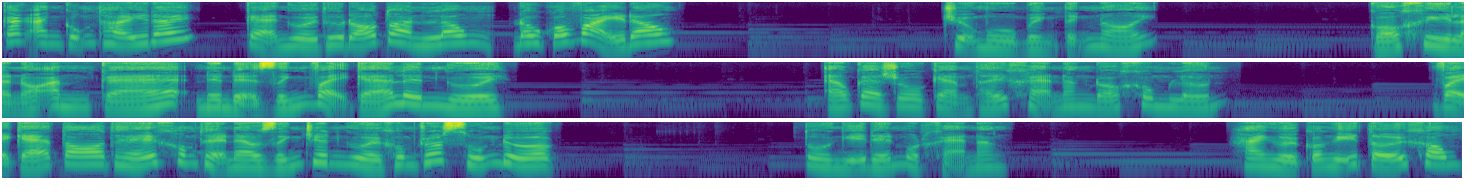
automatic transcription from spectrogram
Các anh cũng thấy đấy, cả người thứ đó toàn lông, đâu có vảy đâu. Triệu mù bình tĩnh nói. Có khi là nó ăn cá nên để dính vảy cá lên người. Áo cà rô cảm thấy khả năng đó không lớn. Vảy cá to thế không thể nào dính trên người không rớt xuống được. Tôi nghĩ đến một khả năng. Hai người có nghĩ tới không?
